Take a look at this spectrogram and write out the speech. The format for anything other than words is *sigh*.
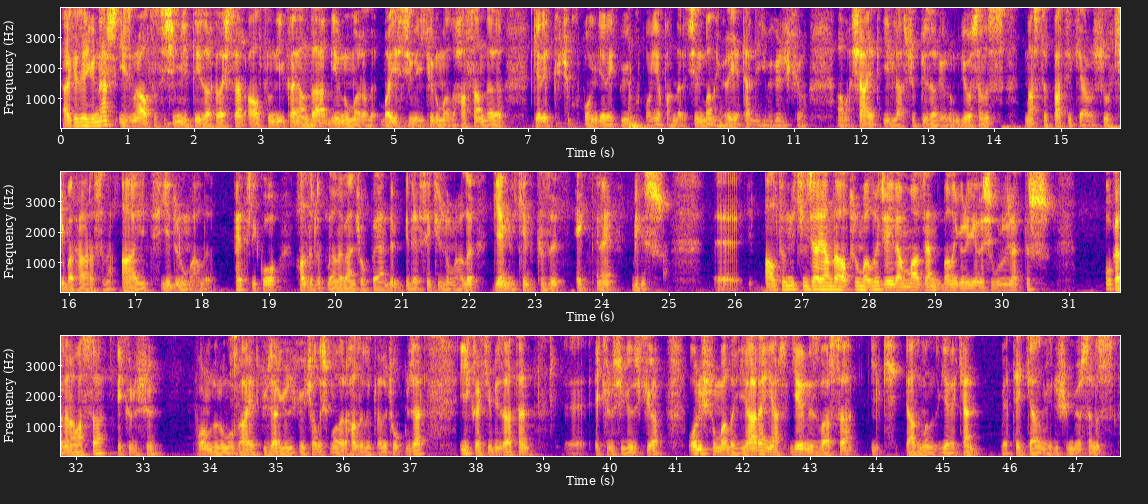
Herkese iyi günler. İzmir altısı için birlikteyiz arkadaşlar. Altının ilk ayağında bir numaralı Bayisçi ve iki numaralı Hasan Dağı gerek küçük kupon gerek büyük kupon yapanlar için bana göre yeterli gibi gözüküyor. Ama şayet illa sürpriz arıyorum diyorsanız Master Patrick yavrusu Kibar Harası'na ait 7 numaralı Petrico hazırlıklarını ben çok beğendim. Bir de 8 numaralı Gemlik'in kızı eklenebilir. E, altının ikinci ayağında altı numaralı Ceylan Mazen bana göre yarışı vuracaktır. O kazanamazsa Ekürüsü form durumu gayet güzel gözüküyor. Çalışmaları, hazırlıkları çok güzel. İlk rakibi zaten e, Ekürüsü gözüküyor. 13 numaralı Yaren Yar yeriniz varsa ilk yazmanız gereken ve tek yazmayı düşünmüyorsanız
